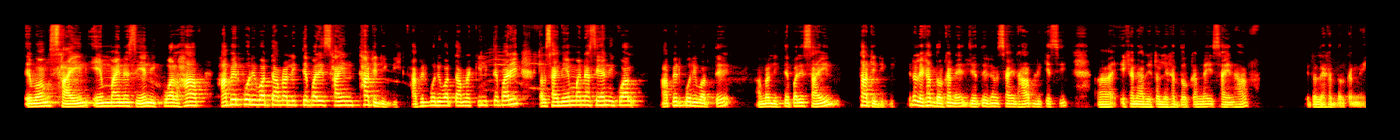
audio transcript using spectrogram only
এবং sine M minus N equal half হাফের পরিবর্তে আমরা লিখতে পারি সাইন থার্টি ডিগ্রি হাফের পরিবর্তে আমরা কি লিখতে পারি? তাহলে sine M minus N equal হাফের পরিবর্তে আমরা লিখতে পারি সাইন থার্টি ডিগ্রি এটা লেখার দরকার নেই, যেহেতু এখানে সাইন হাফ লিখেছি এখানে আর এটা লেখার দরকার নেই সাইন হাফ এটা লেখার দরকার নেই।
